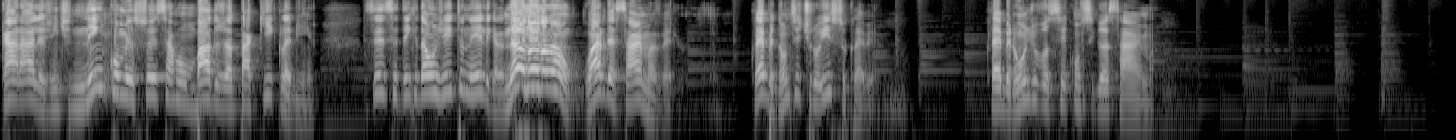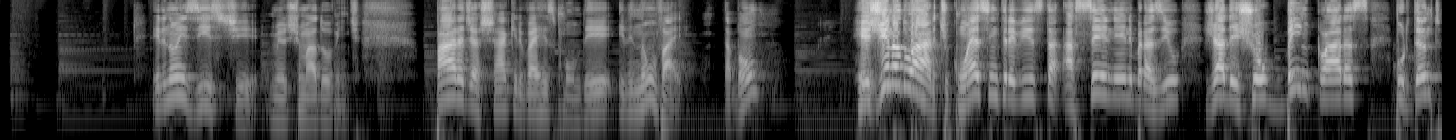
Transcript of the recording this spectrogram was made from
Caralho, a gente nem começou esse arrombado, já tá aqui, Klebinho. Você tem que dar um jeito nele, cara. Não, não, não, não. Guarda essa arma, velho. Kleber, de onde você tirou isso, Kleber? Kleber, onde você conseguiu essa arma? Ele não existe, meu estimado ouvinte. Para de achar que ele vai responder, ele não vai, tá bom? Regina Duarte, com essa entrevista, a CNN Brasil já deixou bem claras, portanto,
